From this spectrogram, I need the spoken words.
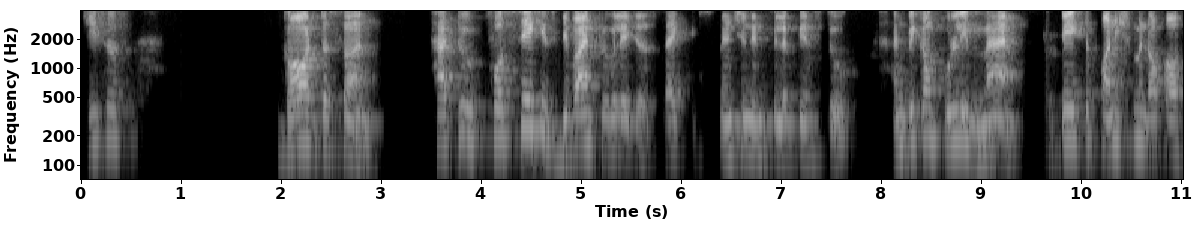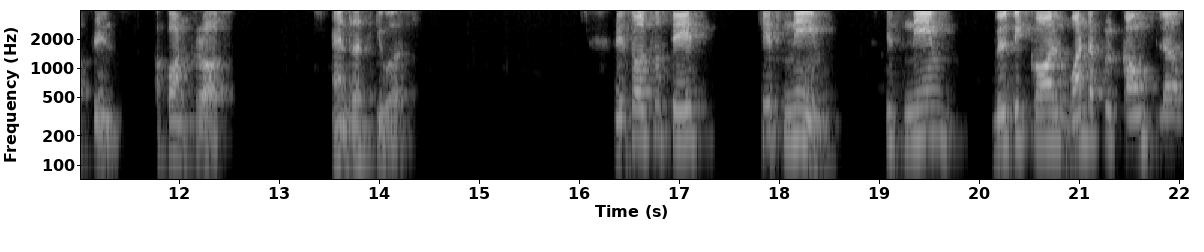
Jesus, God the Son, had to forsake his divine privileges, like it's mentioned in Philippians 2, and become fully man to take the punishment of our sins upon cross and rescue us. It also says his name, his name will be called Wonderful Counselor,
